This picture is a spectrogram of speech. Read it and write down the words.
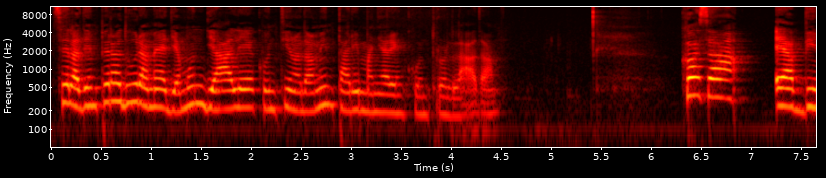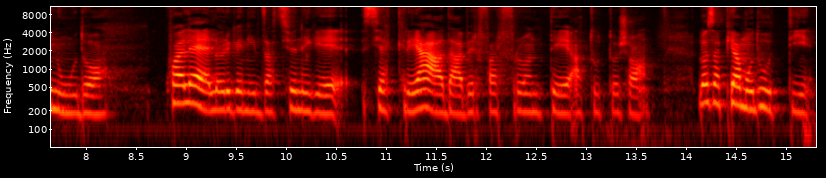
se la temperatura media mondiale continua ad aumentare in maniera incontrollata. Cosa è avvenuto? Qual è l'organizzazione che si è creata per far fronte a tutto ciò? Lo sappiamo tutti,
